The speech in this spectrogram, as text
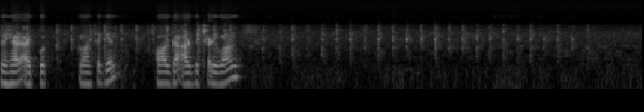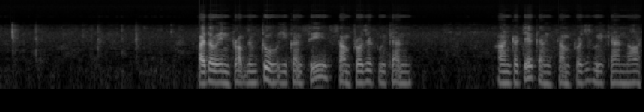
So here I put once again all the arbitrary ones. By the way in problem 2 you can see some project we can undertake and some project we cannot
